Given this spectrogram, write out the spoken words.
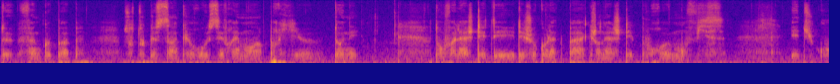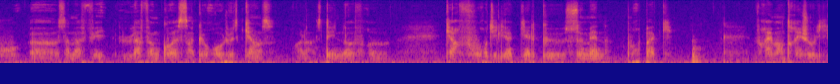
de Funko Pop. Surtout que 5 euros, c'est vraiment un prix euh, donné. Donc voilà, acheter des, des chocolats de Pâques, j'en ai acheté pour euh, mon fils. Et du coup, euh, ça m'a fait la Funko à 5 euros au lieu de 15. Voilà, c'était une offre Carrefour d'il y a quelques semaines pour Pâques. Vraiment très joli.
